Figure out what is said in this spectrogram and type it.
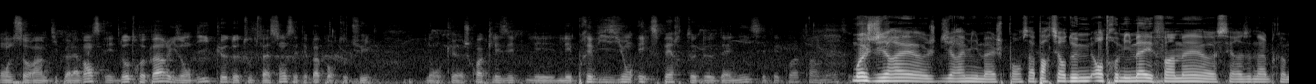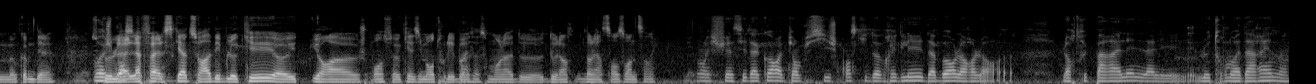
on le saura un petit peu à l'avance, et d'autre part, ils ont dit que de toute façon, c'était pas pour tout de suite. Donc euh, je crois que les, les, les prévisions expertes de Dany, c'était quoi fin mai Moi je dirais, euh, je dirais mi-mai, je pense. À partir de mi- entre mi-mai et fin mai, euh, c'est raisonnable comme, comme délai. Parce Ouais, que la, phase 4 sera débloquée, euh, et il y aura, je pense, quasiment tous les boss à ce moment-là de, dans l'instance 25. Ouais, je suis assez d'accord. Et puis en plus, si, je pense qu'ils doivent régler d'abord leur, leur, leur truc parallèle, là, les- le tournoi d'arène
